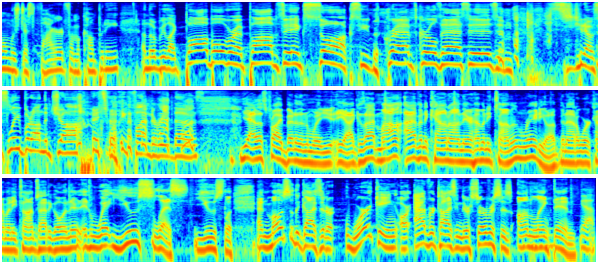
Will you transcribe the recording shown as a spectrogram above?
someone was just fired from a company, and they'll be like, Bob over at Bob's Inc. sucks. He grabs girls' asses and. You know, sleeping on the job. It's really fun to read those. Yeah, that's probably better than what you. Yeah, because I, I have an account on there. How many times on radio? I've been out of work. How many times I had to go in there? It's way, useless, useless. And most of the guys that are working are advertising their services on LinkedIn. Yeah.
